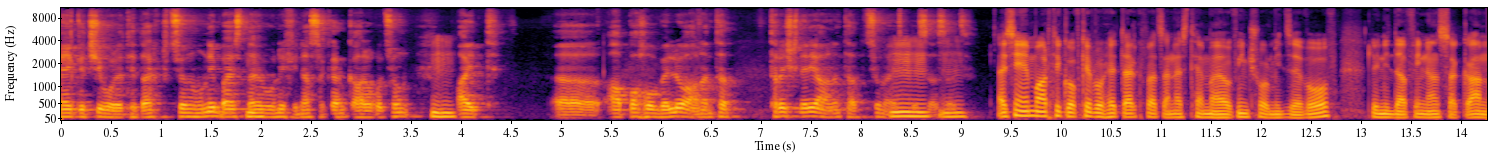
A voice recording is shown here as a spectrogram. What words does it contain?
մեկը չի որ այդ հետաքրքրություն ունի, բայց նաև ունի ֆինանսական կարողություն այդ ապահովելու անընդհատ թրեշների անընդհատությունը, այսպես ասած։ Այսինքն մարդիկ ովքեր որ հետարկված են այս թեմայով ինչ որ մի ձևով, լինի դա ֆինանսական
